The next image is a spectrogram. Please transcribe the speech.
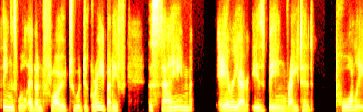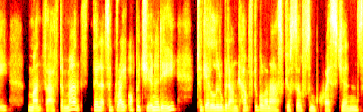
things will ebb and flow to a degree, but if the same area is being rated poorly month after month, then it's a great opportunity to get a little bit uncomfortable and ask yourself some questions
